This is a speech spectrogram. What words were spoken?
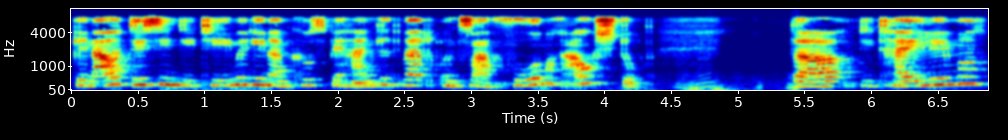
Genau das sind die Themen, die in einem Kurs behandelt werden, und zwar vor dem Rauchstopp. Da die Teilnehmer,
